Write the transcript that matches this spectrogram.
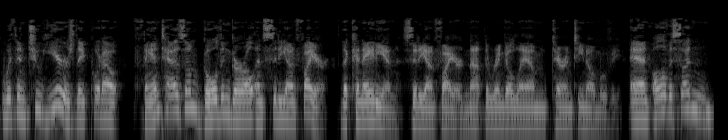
within two years they put out Phantasm, Golden Girl, and City on Fire. The Canadian City on Fire, not the Ringo Lam Tarantino movie. And all of a sudden,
